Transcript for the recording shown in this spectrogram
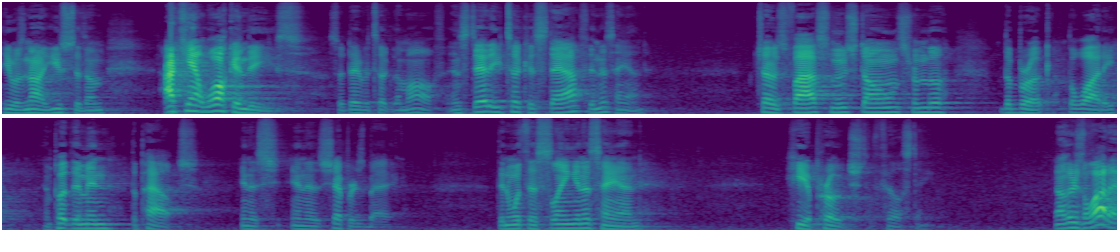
He was not used to them. I can't walk in these. So David took them off. Instead, he took his staff in his hand, chose five smooth stones from the, the brook, the wadi, and put them in the pouch in his, in his shepherd's bag. Then, with his sling in his hand, he approached the Philistine. Now, there's a lot of,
